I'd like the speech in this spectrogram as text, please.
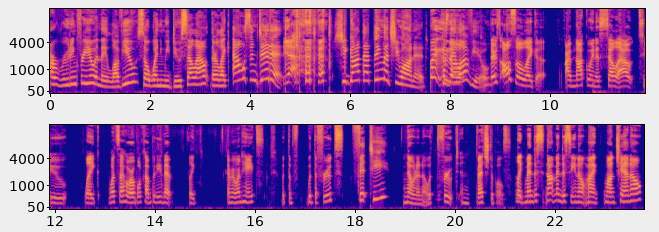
are rooting for you and they love you. So when we do sell out, they're like, Allison did it. yeah. She got that thing that she wanted. But, Because they love you. There's also like a, I'm not going to sell out to like what's that horrible company that like everyone hates with the with the fruits? Fit tea? No, no, no, with fruit and vegetables. Like Mendes not Mendocino, my Monchano.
